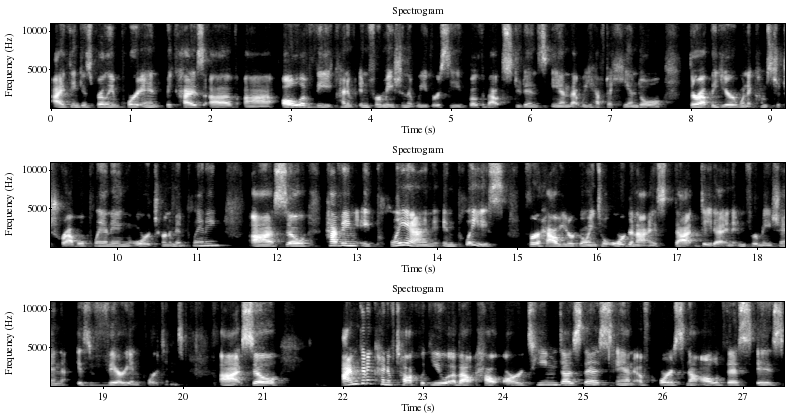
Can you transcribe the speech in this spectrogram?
I think is really important because of uh, all of the kind of information that we've received, both about students and that we have to handle throughout the year when it comes to travel planning or tournament planning. Uh, so having a plan in place for how you're going to organize that data and information is very important. Uh, so I'm going to kind of talk with you about how our team does this. And of course, not all of this is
